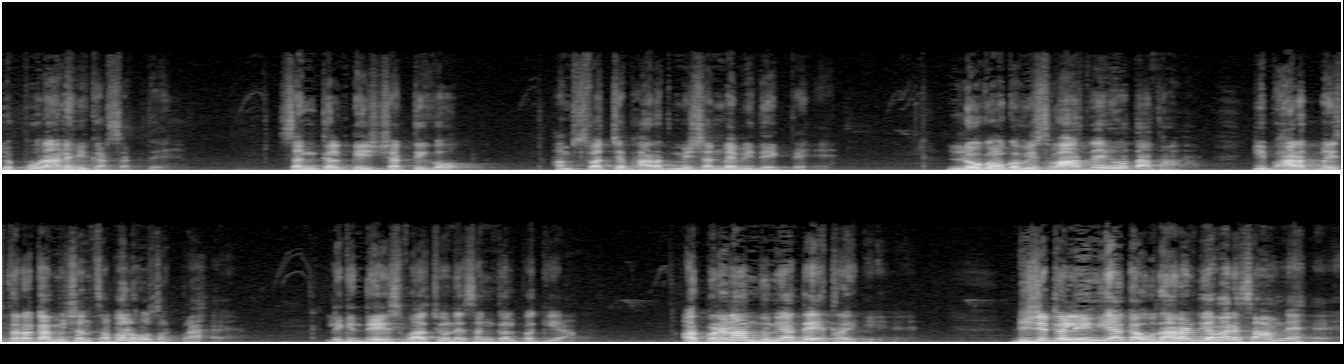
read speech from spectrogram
जो पूरा नहीं कर सकते? संकल्प की शक्ति को हम स्वच्छ भारत मिशन में भी देखते हैं। लोगों को विश्वास नहीं होता था कि भारत में इस तरह का मिशन सफल हो सकता है, लेकिन देशवासियों ने संकल्प किया और परिणाम दुनिया देख रही है। डिजिटल इंडिया का उदाहरण भी हमारे सामने है।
